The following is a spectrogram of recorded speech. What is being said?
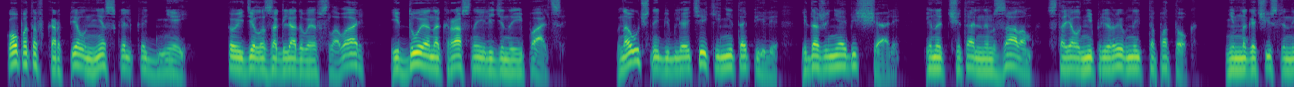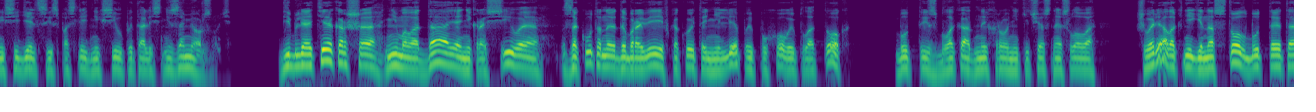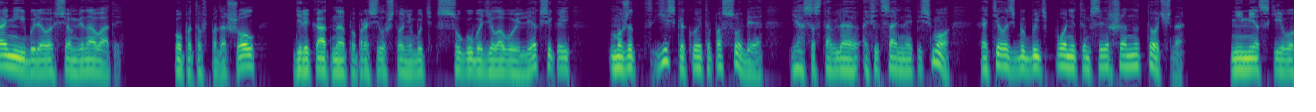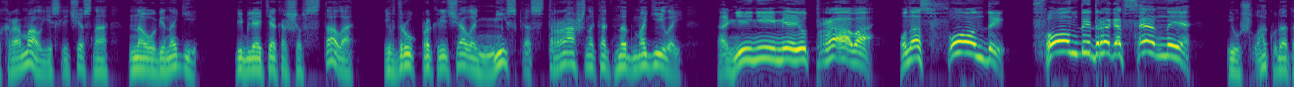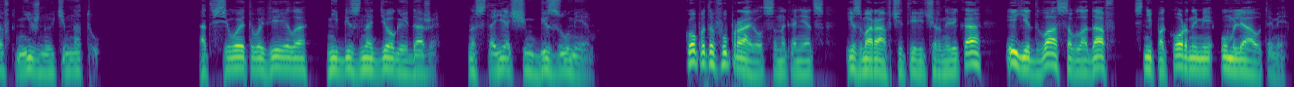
Копотов корпел несколько дней, то и дело заглядывая в словарь и дуя на красные ледяные пальцы. В научной библиотеке не топили и даже не обещали, и над читальным залом стоял непрерывный топоток. Немногочисленные сидельцы из последних сил пытались не замерзнуть. Библиотекарша, ни молодая, ни красивая, закутанная до бровей в какой-то нелепый пуховый платок, будто из блокадной хроники, честное слово, швыряла книги на стол, будто это они были во всем виноваты. Копотов подошел, деликатно попросил что-нибудь с сугубо деловой лексикой. «Может, есть какое-то пособие? Я составляю официальное письмо. Хотелось бы быть понятым совершенно точно». Немецкий его хромал, если честно, на обе ноги. Библиотекарша встала и вдруг прокричала низко, страшно, как над могилой — они не имеют права! У нас фонды! Фонды драгоценные!» И ушла куда-то в книжную темноту. От всего этого веяло не безнадегой даже, настоящим безумием. Копотов управился, наконец, изморав четыре черновика и едва совладав с непокорными умляутами.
